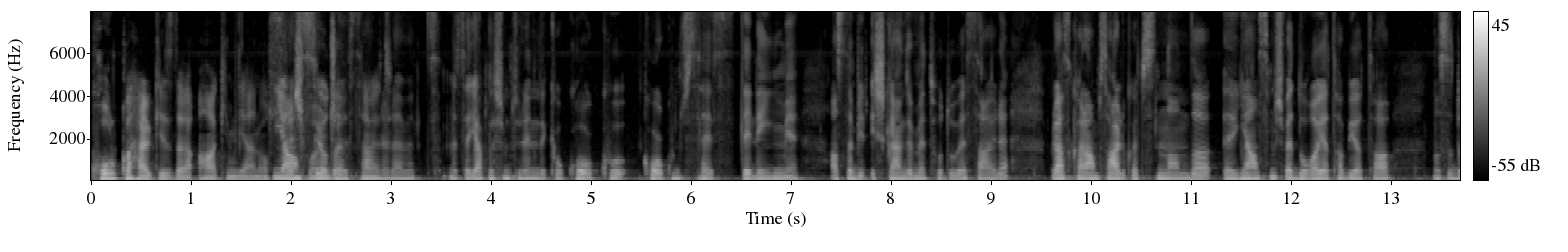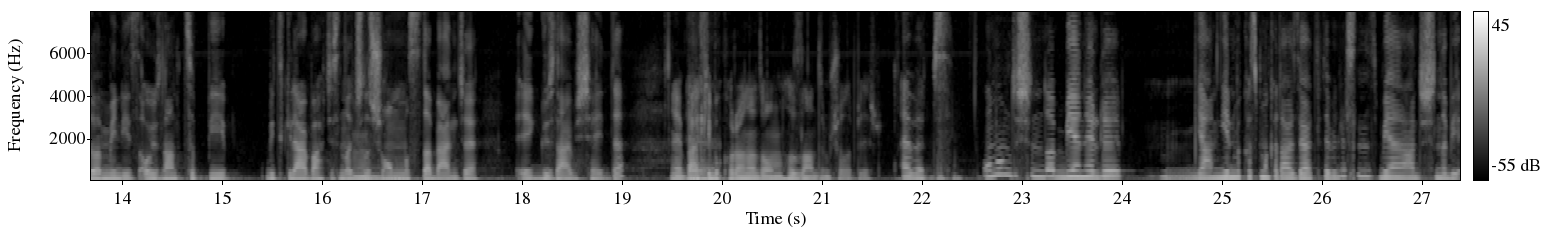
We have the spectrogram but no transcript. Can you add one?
korku herkeste hakimdi yani o süreç Yansıyor boyunca. da eserlere evet. Mesela yaklaşım tünelindeki o korku, korkunç ses deneyimi aslında bir işkence metodu vesaire. Biraz karamsarlık açısından da e, yansımış ve doğaya, tabiata nasıl dönmeliyiz. O yüzden tıbbi bitkiler bahçesinin açılış olması da bence e, güzel bir şeydi. E, belki Ee, bu korona da onu hızlandırmış olabilir. Evet. Onun dışında Biennale'i m, yani 20 Kasım'a kadar ziyaret edebilirsiniz. Biennale dışında bir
